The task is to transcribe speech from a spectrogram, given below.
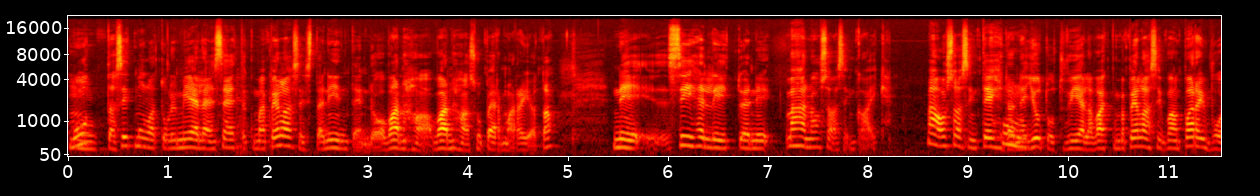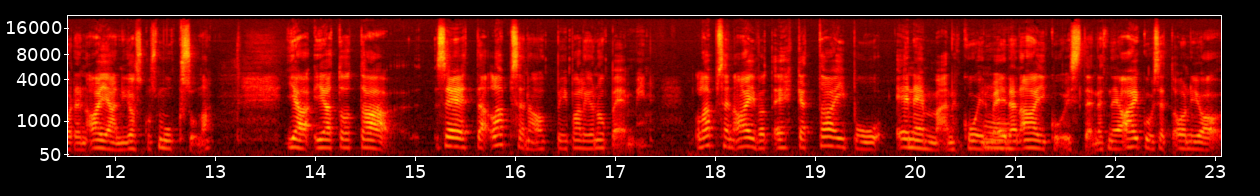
Mm. Mutta sitten mulla tuli mieleen se, että kun mä pelasin sitä Nintendoa, vanhaa, vanhaa Super Mariota, niin siihen liittyen, niin mähän osasin kaiken. Mä osasin tehdä mm. ne jutut vielä, vaikka mä pelasin vain parin vuoden ajan joskus muksuna. Ja, ja tota, se, että lapsena oppii paljon nopeammin. Lapsen aivot ehkä taipuu enemmän kuin mm. meidän aikuisten. Et ne aikuiset on jo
